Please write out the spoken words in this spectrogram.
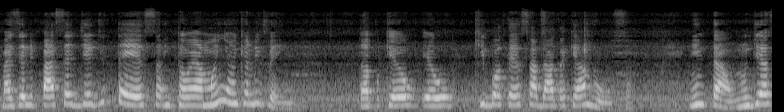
Mas ele passa dia de terça, então é amanhã que ele vem. Então, porque eu, eu que botei essa data aqui avulsa. Então, no dia,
